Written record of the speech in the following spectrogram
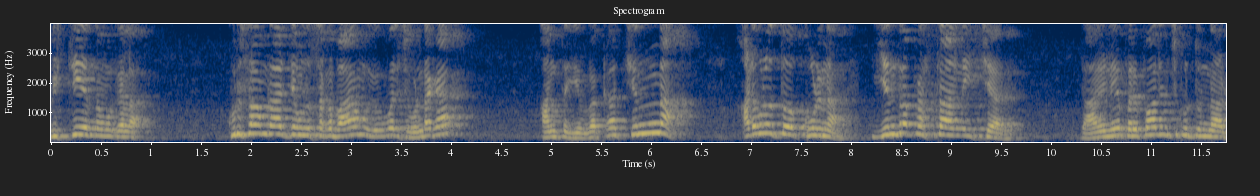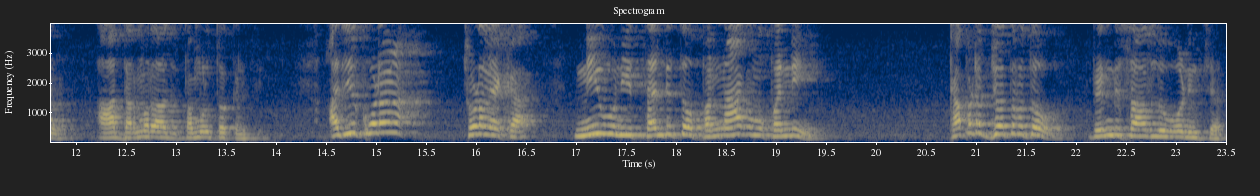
విస్తీర్ణము గల కురు సామ్రాజ్యంలో సగభాగం ఇవ్వవలసి ఉండగా అంత ఇవ్వక చిన్న అడవులతో కూడిన ఇంద్రప్రస్థాన్ని ఇచ్చారు. దానినే పరిపాలించుకుంటున్నాడు ఆ ధర్మరాజు తమ్ములతో కలిసి. అది కూడా చూడలేక నీవు నీ తండ్రితో పన్నాగము పన్ని కపట జ్యోతముతో రెండుసార్లు ఓడించారు.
